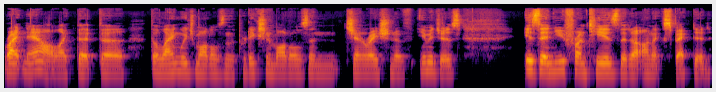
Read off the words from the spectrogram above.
right now? Like that the the language models and the prediction models and generation of images. Is there new frontiers that are unexpected?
